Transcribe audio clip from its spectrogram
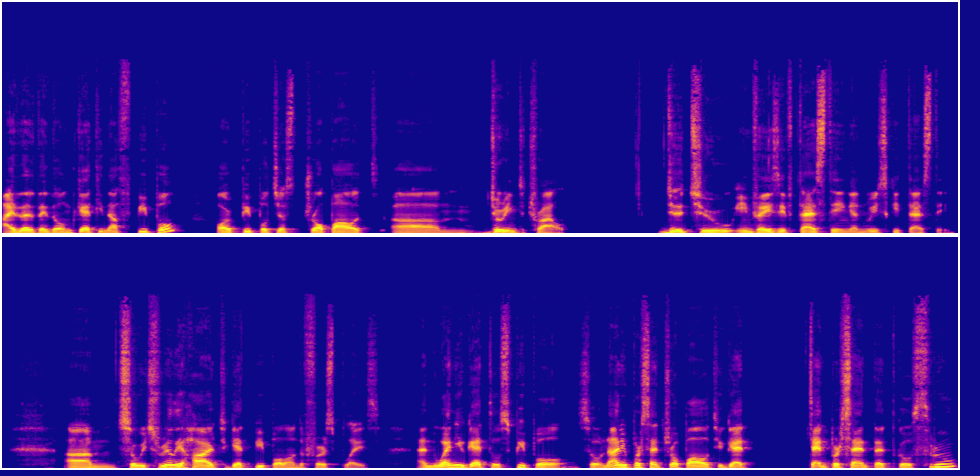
either they don't get enough people or people just drop out um, during the trial due to invasive testing and risky testing. Um, so it's really hard to get people on the first place. And when you get those people, so 90% drop out, you get 10% that goes through.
